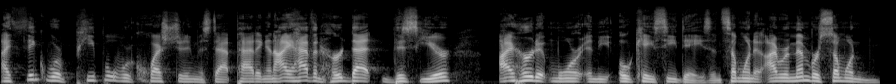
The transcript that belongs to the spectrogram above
I think where people were questioning the stat padding, and I haven't heard that this year. I heard it more in the OKC days, and someone I remember someone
